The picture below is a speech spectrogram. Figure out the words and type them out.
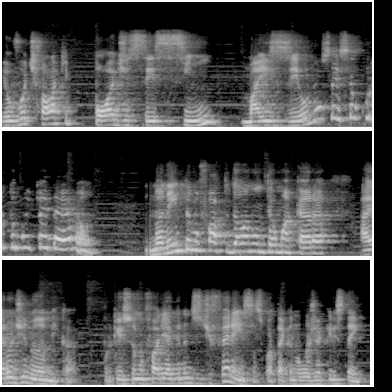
eu vou te falar que pode ser sim, mas eu não sei se eu curto muito a ideia, não. Não é nem pelo fato dela não ter uma cara aerodinâmica, porque isso não faria grandes diferenças com a tecnologia que eles têm.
